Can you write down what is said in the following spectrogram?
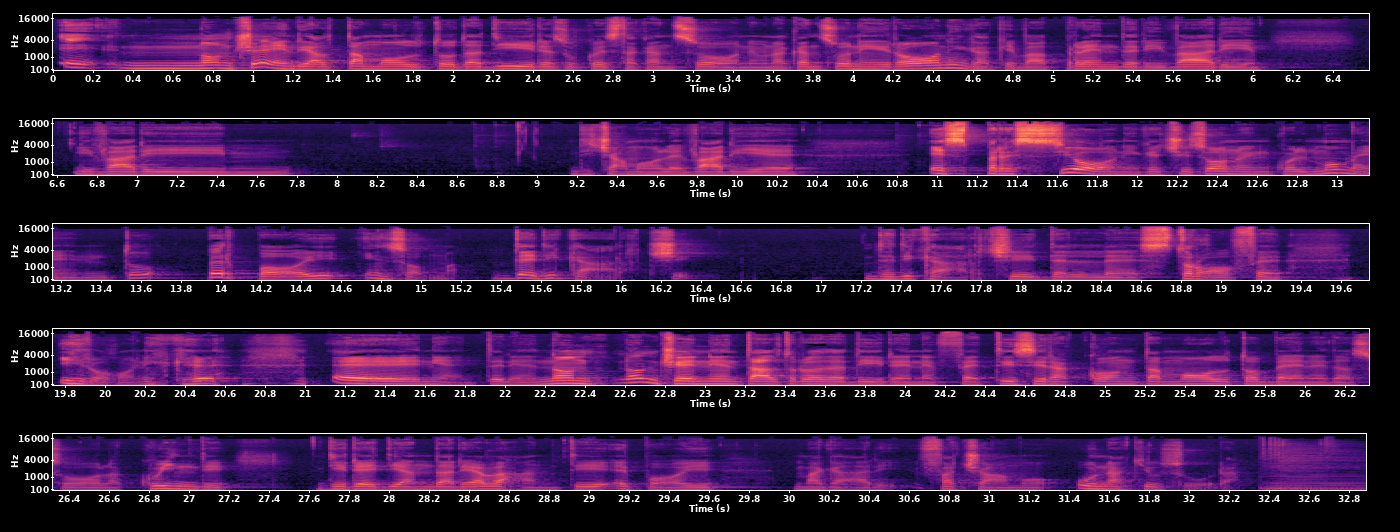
E non c'è in realtà molto da dire su questa canzone, una canzone ironica che va a prendere i vari, i vari diciamo, le varie espressioni che ci sono in quel momento per poi, insomma, dedicarci, dedicarci delle strofe ironiche e niente, niente non, non c'è nient'altro da dire, in effetti si racconta molto bene da sola, quindi direi di andare avanti e poi magari facciamo una chiusura.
